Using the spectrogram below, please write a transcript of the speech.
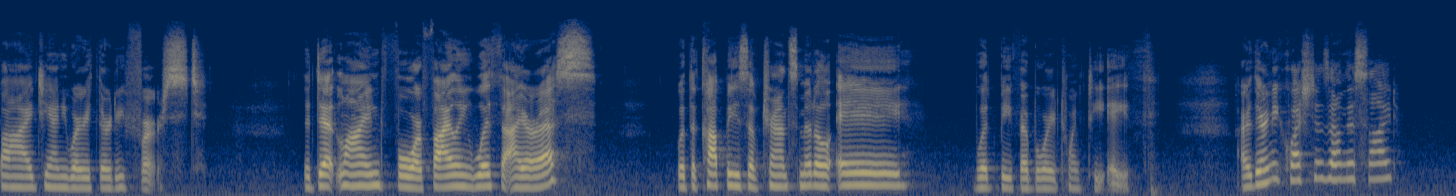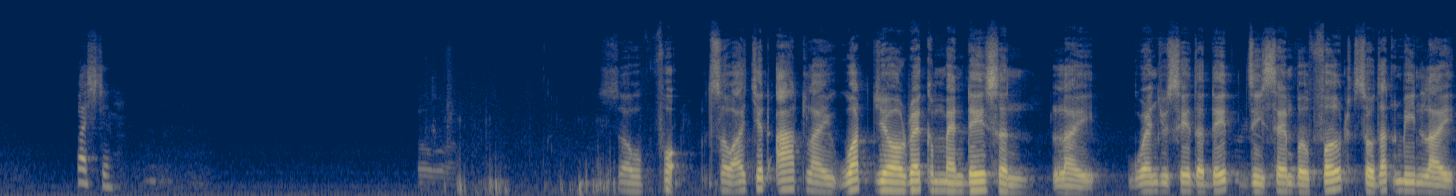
by January 31st. The deadline for filing with the IRS with the copies of Transmittal A would be February 28th. Are there any questions on this slide? Question? So for so I just ask like what your recommendation like when you say the date December first. So that means like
